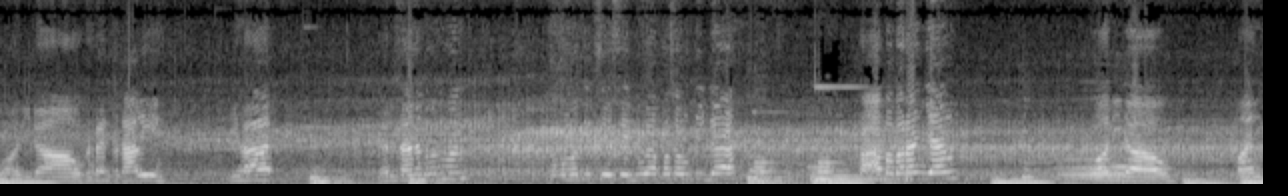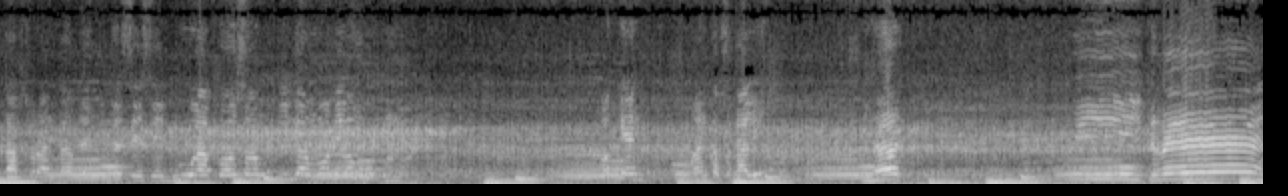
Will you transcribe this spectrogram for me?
Wadidaw, keren sekali. Lihat. Dari sana, teman-teman. Lokomotif CC 203 KA Baranjang. Wadidaw mantap surantap dan juga CC 203 model longbook teman-teman oke mantap sekali. Lihat. Wih keren.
